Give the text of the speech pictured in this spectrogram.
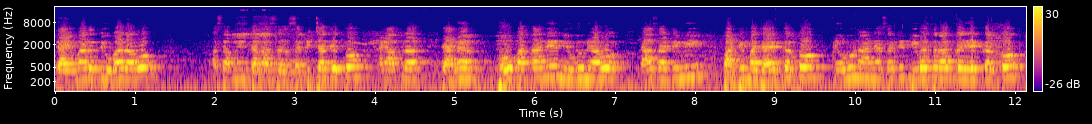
त्या इमारती उभा राहू. असं मी त्यांना स- सदिच्छा देतो आणि आपलं पॅनल बहुमताने निवडून यावं. त्यासाठी मी पाठिंबा जाहीर करतो. निवडून आणण्यासाठी दिवस रात्र एक करतो.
